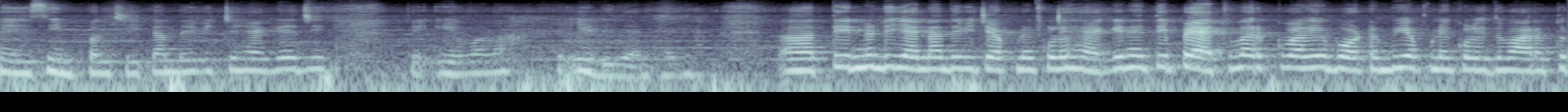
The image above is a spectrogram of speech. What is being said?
ਇਹ ਸਿੰਪਲ ਚਿਕਨ ਦੇ ਵਿੱਚ ਹੈਗੇ ਜੀ। ਤੇ ਇਹ ਵਾਲਾ, ਇਹ ਡਿਜ਼ਾਈਨ ਹੈਗਾ। ਤਿੰਨ ਡਿਜ਼ਾਈਨਾਂ ਦੇ ਵਿੱਚ ਆਪਣੇ ਕੋਲੇ ਹੈਗੇ ਨੇ। ਤੇ ਪੈਚ ਵਰਕ ਵਾਲੇ ਬਾਟਮ ਵੀ ਆਪਣੇ ਆਪਣੇ ਕੋਲੇ ਦੁਬਾਰਾ ਤੋਂ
